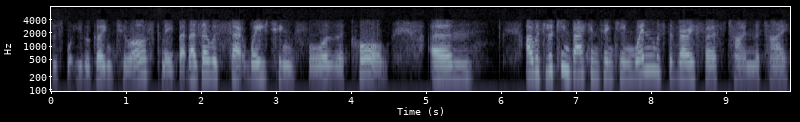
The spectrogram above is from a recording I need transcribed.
was what you were going to ask me, but as I was sat waiting for the call, um, I was looking back and thinking, when was the very first time that I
